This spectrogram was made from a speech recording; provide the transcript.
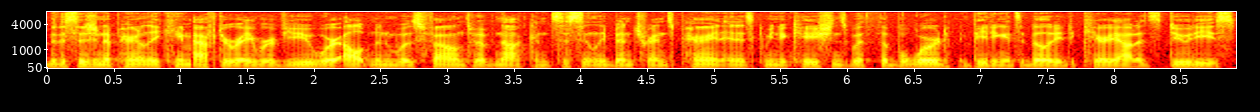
The decision apparently came after a review where Altman was found to have not consistently been transparent in his communications with the board, impeding its ability to carry out its duties.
